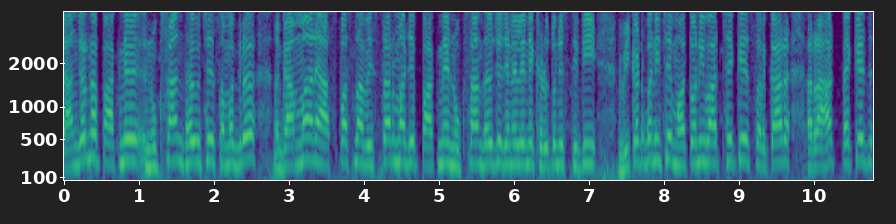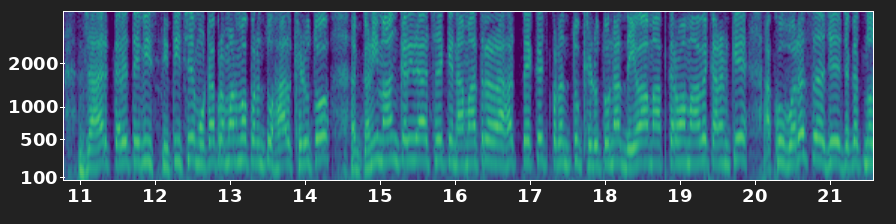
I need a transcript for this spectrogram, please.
ડાંગરના પાકને નુકસાન થયું છે સમગ્ર ગામમાં અને આસપાસના વિસ્તારમાં જે પાકને નુકસાન થયું છે જેને લઈને ખેડૂતોની સ્થિતિ વિકટ બની છે. મહત્વની વાત છે કે સરકાર રાહત પેકેજ જાહેર કરે તેવી સ્થિતિ છે મોટા પ્રમાણમાં, પરંતુ હાલ ખેડૂતો ઘણી માંગ કરી રહ્યા છે કે ના માત્ર રાહત પેકેજ, પરંતુ ખેડૂતોના દેવા માફ કરવામાં આવે કારણ કે આખું વર્ષ જે જગતનો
